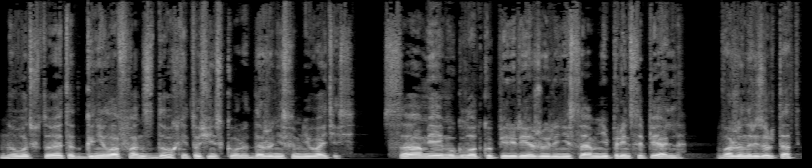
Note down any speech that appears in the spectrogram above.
Но вот что этот гнилофан сдохнет очень скоро, даже не сомневайтесь. Сам я ему глотку перережу или не сам, не принципиально. Важен результат».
